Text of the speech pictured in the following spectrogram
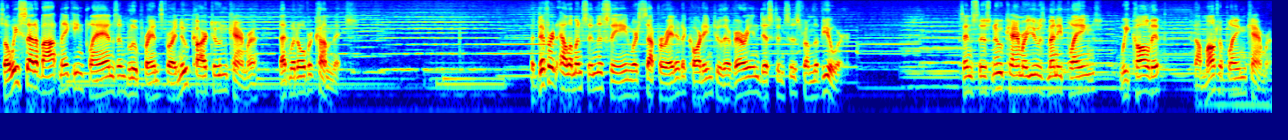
So we set about making plans and blueprints for a new cartoon camera that would overcome this. The different elements in the scene were separated according to their varying distances from the viewer. Since this new camera used many planes, we called it the multiplane camera.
